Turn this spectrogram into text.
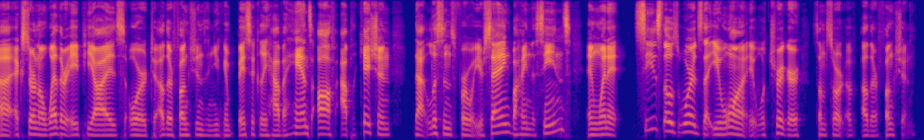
uh, external weather APIs or to other functions, and you can basically have a hands off application that listens for what you're saying behind the scenes. And when it sees those words that you want, it will trigger some sort of other function.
